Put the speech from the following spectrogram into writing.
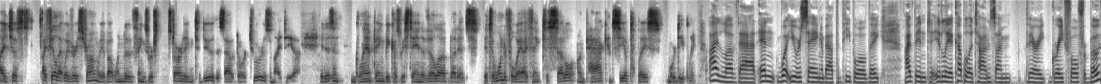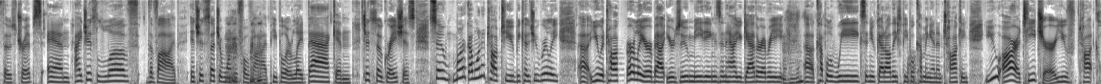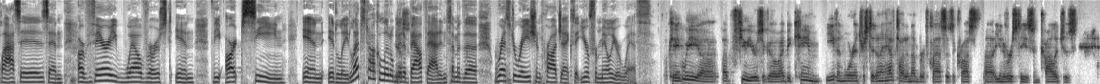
I just I feel that way very strongly about one of the things we're starting to do, this outdoor tourism idea. It isn't glamping because we stay in a villa, but it's it's a wonderful way, I think, to settle, unpack, and see a place more deeply. I love that. And what you were saying about the people, they I've been to Italy a couple of times. I'm very grateful for both those trips. And I just love the vibe. It's just such a wonderful mm-hmm. vibe. People are laid back and just so gracious. So, Mark, I want to talk to you because you really, uh, you had talked earlier about your Zoom meetings and how you gather every mm-hmm. uh, couple of weeks and you've got all these people coming in and talking. You are a teacher. You've taught classes and are very well versed in the art scene in Italy. Let's talk a little yes. bit about that and some of the restoration projects that you're familiar with. Okay, we uh, a few years ago, I became even more interested, and I have taught a number of classes across uh, universities and colleges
